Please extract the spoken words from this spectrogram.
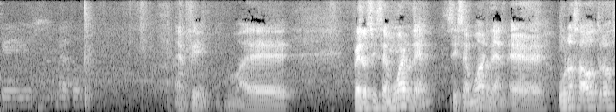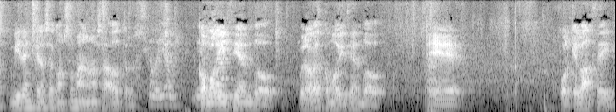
que es para todo. En fin. eh, pero si se muerden, si se muerden eh, unos a otros, miren que no se consuman unos a otros. Como yo. diciendo, pero ves, como diciendo, eh, ¿por qué lo hacéis?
